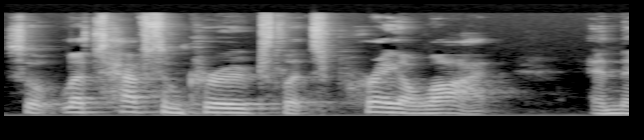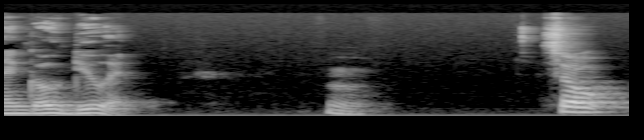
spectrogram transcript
So let's have some courage, let's pray a lot, and then go do it. Hmm. So,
